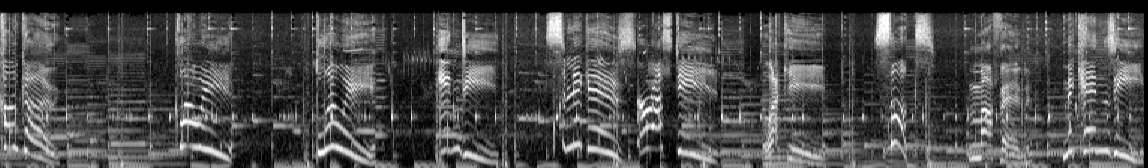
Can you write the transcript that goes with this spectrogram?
Coco! Chloe! Bluey! Indy! Snickers! Rusty! Lucky! Socks! Muffin! Mackenzie!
